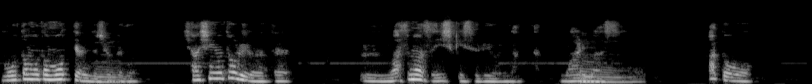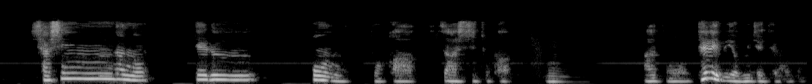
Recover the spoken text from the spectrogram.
もともと持ってるんでしょうけど、写真を撮るようになって、うん、ますます意識するようになったのもありますし、あと、写真が載ってる本とか雑誌とか、うん、あと、テレビを見ててもとか、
